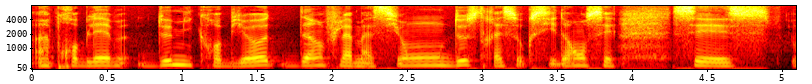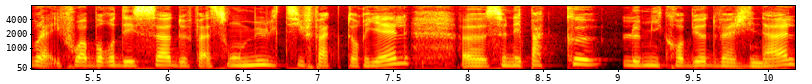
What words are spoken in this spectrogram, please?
un problème de microbiote, d'inflammation, de stress oxydant. C'est, c'est, voilà, il faut aborder ça de façon multifactorielle. Euh, ce n'est pas que le microbiote vaginal,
